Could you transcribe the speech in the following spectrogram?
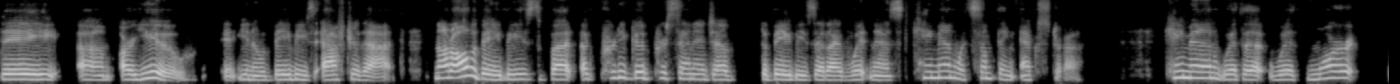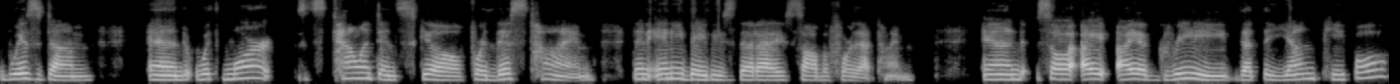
they um, are you, eh, you know, babies after that. Not all the babies, but a pretty good percentage of the babies that I've witnessed came in with something extra came in with a with more wisdom and with more talent and skill for this time than any babies that I saw before that time. And so I, I agree that the young people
